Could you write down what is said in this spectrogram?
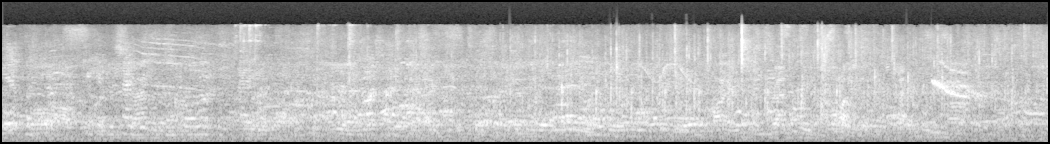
Yeah.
